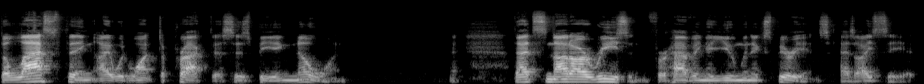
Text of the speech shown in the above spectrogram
The last thing I would want to practice is being no one. That's not our reason for having a human experience, as I see it.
